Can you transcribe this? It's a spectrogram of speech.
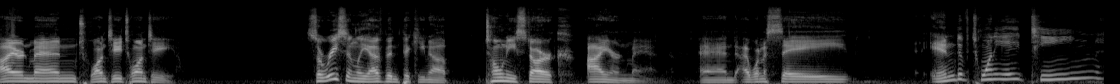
Iron Man 2020. So recently I've been picking up Tony Stark Iron Man, and I want to say end of 2018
